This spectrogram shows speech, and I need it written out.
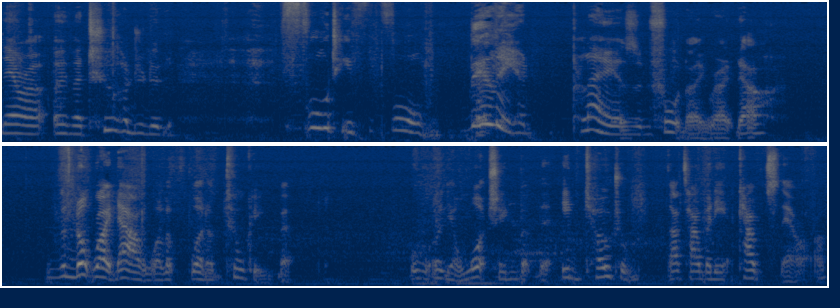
there are over 244 million players in Fortnite right now. Not right now while, while I'm talking, but or while you're watching, but the, in total, that's how many accounts there are.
